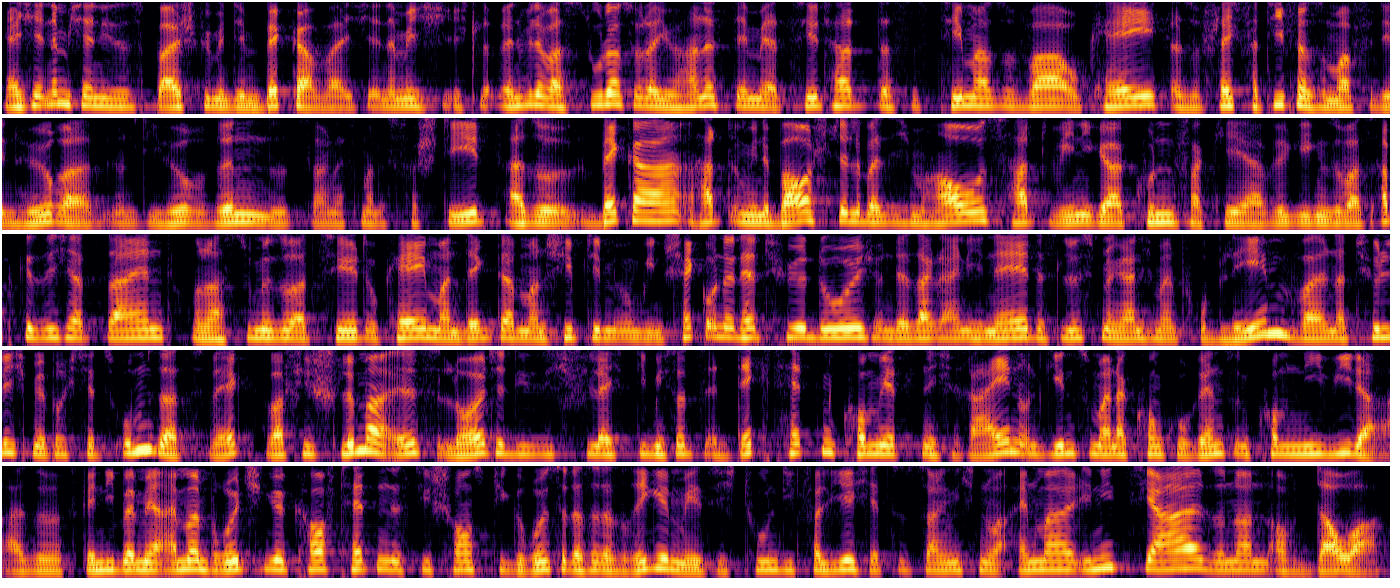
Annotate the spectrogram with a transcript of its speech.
Ja, ich erinnere mich an dieses Beispiel mit dem Bäcker, weil ich erinnere mich, ich glaube, entweder warst du das oder Johannes, der mir erzählt hat, dass das Thema so war, okay, also vielleicht vertiefen wir das nochmal für den Hörer und die Hörerin sozusagen, dass man das versteht. Also Bäcker hat irgendwie eine Baustelle bei sich im Haus, hat weniger Kundenverkehr, will gegen sowas abgesichert sein und hast du mir so erzählt, okay, man denkt da, man schiebt ihm irgendwie einen Scheck unter der Tür durch und der sagt eigentlich, nee, das löst mir gar nicht mein Problem, weil natürlich, mir bricht jetzt Umsatz weg, aber viel schlimmer ist, Leute, die sich vielleicht, die mich sonst entdeckt hätten, kommen jetzt nicht rein und gehen zu meiner Konkurrenz und kommen nie wieder. Also wenn die bei mir einmal ein Brötchen gekauft hätten, ist die die Chance viel größer, dass sie das regelmäßig tun. Die verliere ich jetzt sozusagen nicht nur einmal initial, sondern auf Dauer.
